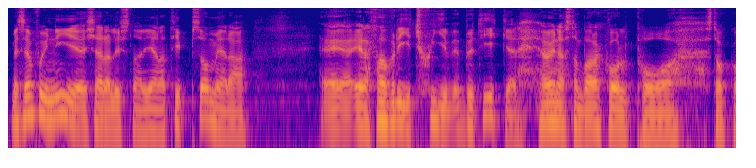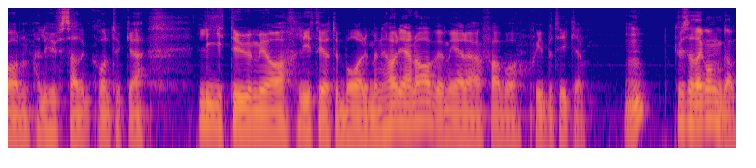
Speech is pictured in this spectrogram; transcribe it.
Men sen får ju ni kära lyssnare gärna tipsa om era eh, era favoritskivbutiker. Jag har ju nästan bara koll på Stockholm, eller hyfsad koll tycker jag. Lite Umeå, lite Göteborg, men hör gärna av er med era favoritskivbutiker. Mm. Ska vi sätta igång då?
